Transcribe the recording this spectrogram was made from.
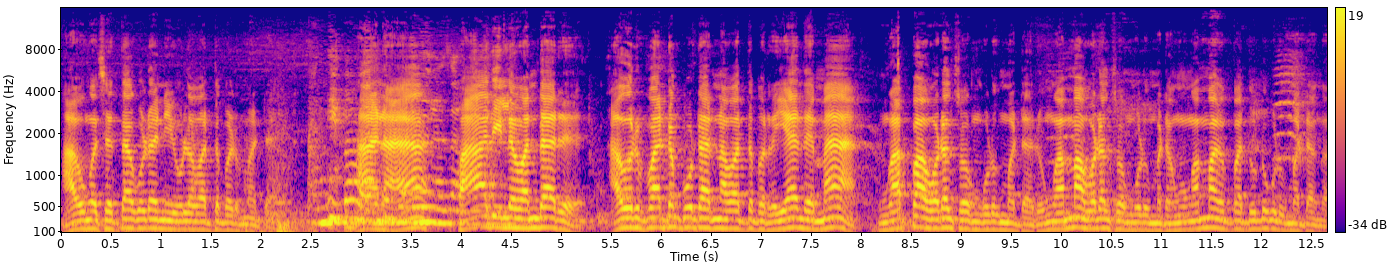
அவங்க செத்தா கூட நீ இவ்வளவு வருத்தப்பட மாட்டேன் ஆனா. பாதியில வந்தாரு. அவர் பாட்டம் போட்டாரு நான் வருத்தப்படுறேன். ஏன் தெரியுமா? உங்க அப்பா உடல் சுகம் கொடுக்க மாட்டாரு. உங்க அம்மா உடல் சுகம் கொடுக்க மாட்டாங்க. உங்க அம்மா அப்பா துட்டு கொடுக்க மாட்டாங்க.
